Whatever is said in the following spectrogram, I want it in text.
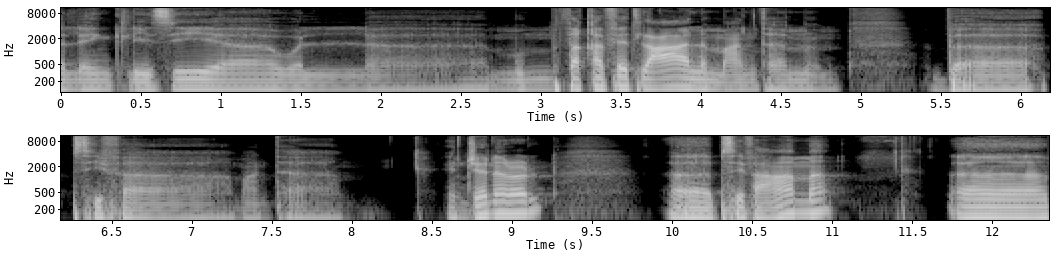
الإنجليزية والثقافات العالم معناتها بصفة معناتها in general آه بصفة عامة. آه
